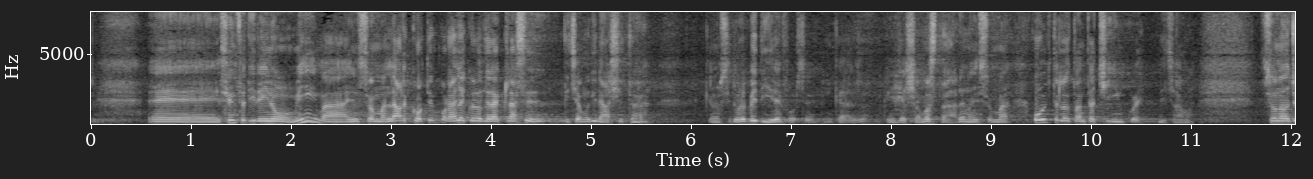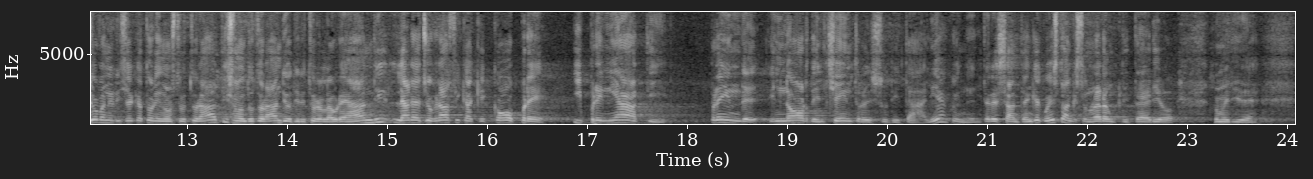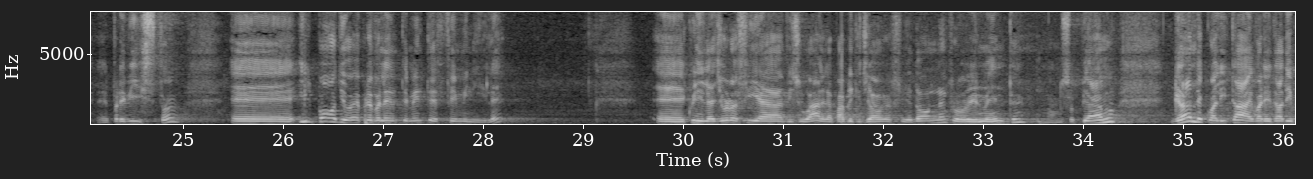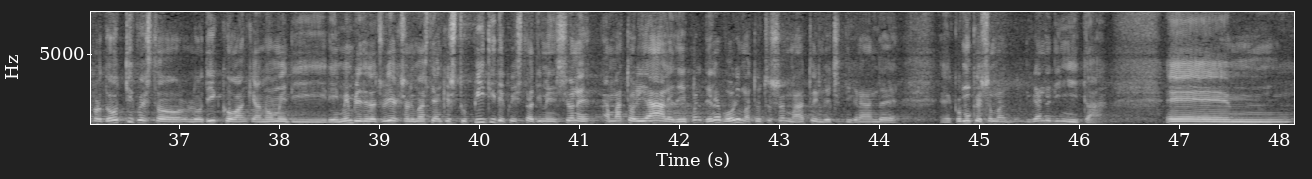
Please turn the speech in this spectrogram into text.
eh, senza dire i nomi, ma insomma l'arco temporale è quello della classe diciamo, di nascita, che non si dovrebbe dire forse in caso, quindi lasciamo stare, ma insomma oltre l'85 diciamo. Sono giovani ricercatori non strutturati, sono dottorandi o addirittura laureandi. L'area geografica che copre i premiati prende il nord, il centro e il sud Italia, quindi interessante anche questo, anche se non era un criterio dire, eh, previsto. Eh, il podio è prevalentemente femminile, eh, quindi la geografia visuale, la public geography è donne probabilmente, non lo sappiamo. Grande qualità e varietà di prodotti, questo lo dico anche a nome di, dei membri della giuria che sono rimasti anche stupiti di questa dimensione amatoriale dei, dei lavori, ma tutto sommato invece di grande, eh, comunque, insomma, di grande dignità. Ehm,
